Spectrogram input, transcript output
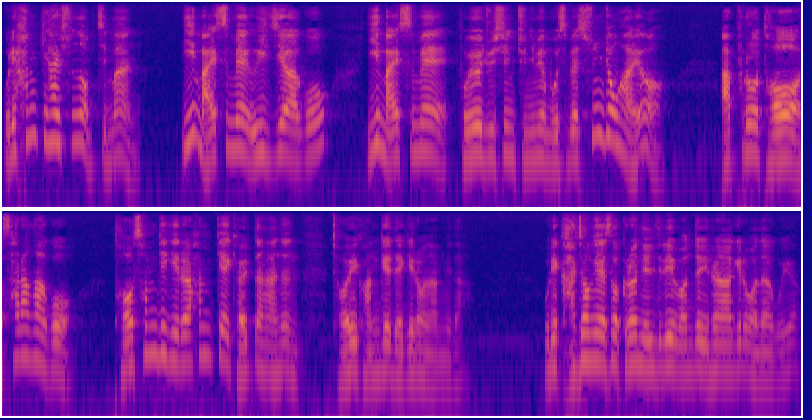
우리 함께 할 수는 없지만 이 말씀에 의지하고 이 말씀에 보여주신 주님의 모습에 순종하여 앞으로 더 사랑하고 더 섬기기를 함께 결단하는 저희 관계 되기를 원합니다. 우리 가정에서 그런 일들이 먼저 일어나기를 원하고요.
